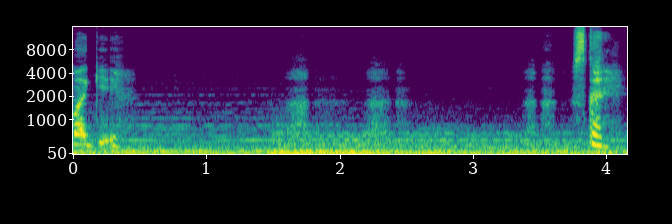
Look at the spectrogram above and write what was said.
Помоги. Скорей.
